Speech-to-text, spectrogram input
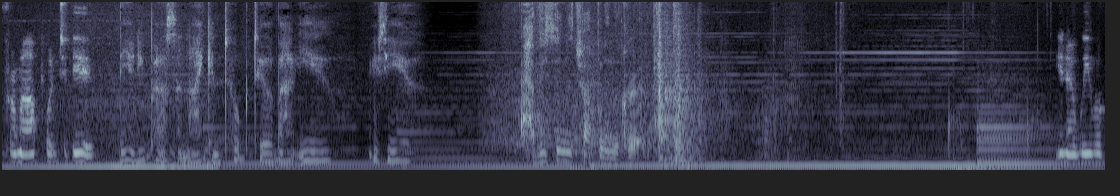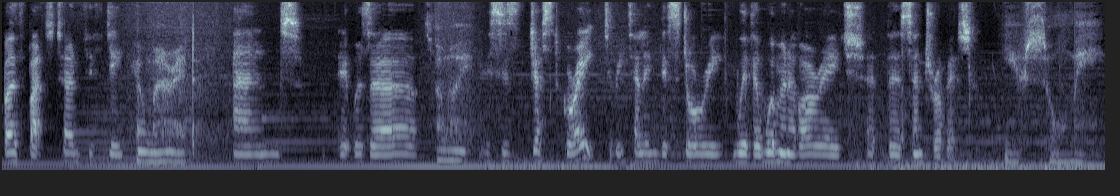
from our point of view. The only person I can talk to about you is you. Have you seen the chapel in the crypt? You know, we were both about to turn 50. You're married. And it was a. So am I. This is just great to be telling this story with a woman of our age at the centre of it. You saw me.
